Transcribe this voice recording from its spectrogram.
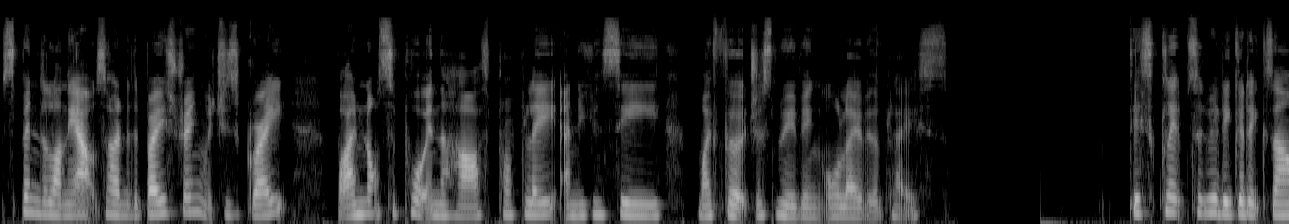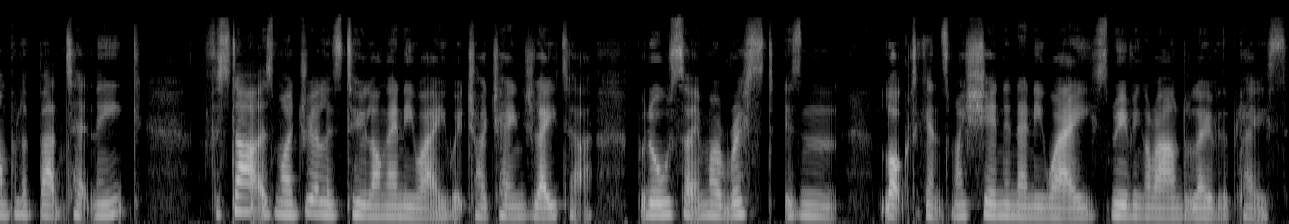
spindle on the outside of the bowstring, which is great, but I'm not supporting the hearth properly, and you can see my foot just moving all over the place. This clip's a really good example of bad technique. For starters, my drill is too long anyway, which I change later, but also my wrist isn't locked against my shin in any way, it's moving around all over the place,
